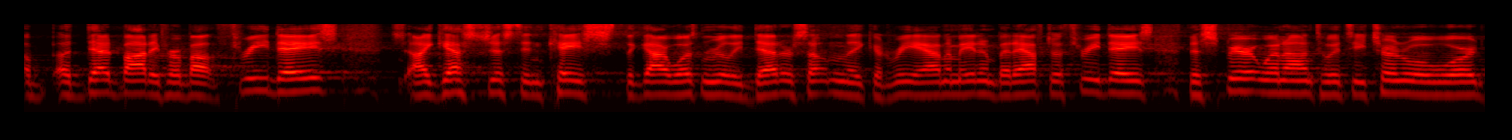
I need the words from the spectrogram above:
a, a, dead body for about three days. I guess just in case the guy wasn't really dead or something, they could reanimate him. But after three days, the spirit went on to its eternal reward,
